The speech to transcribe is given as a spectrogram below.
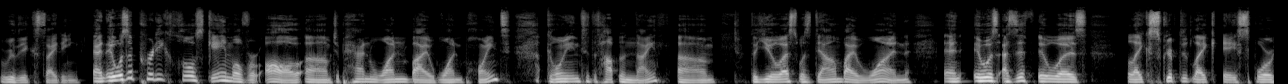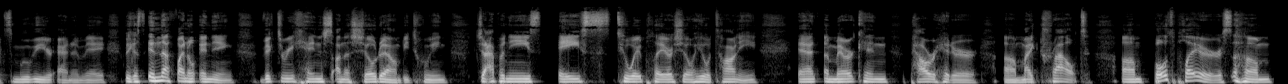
really exciting. And it was a pretty close game overall. Um, Japan won by one point going into the top of the ninth. Um, the U.S. was down by one, and it was as if it was like scripted like a sports movie or anime because in that final inning, victory hinged on a showdown between Japanese ace two-way player Shohei Ohtani and American power hitter uh, Mike Trout. Um, both players, um,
